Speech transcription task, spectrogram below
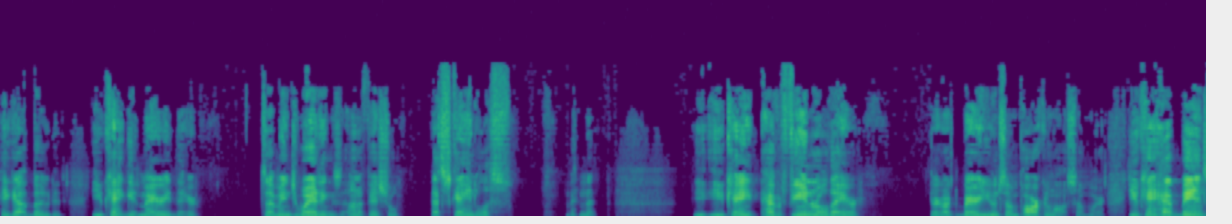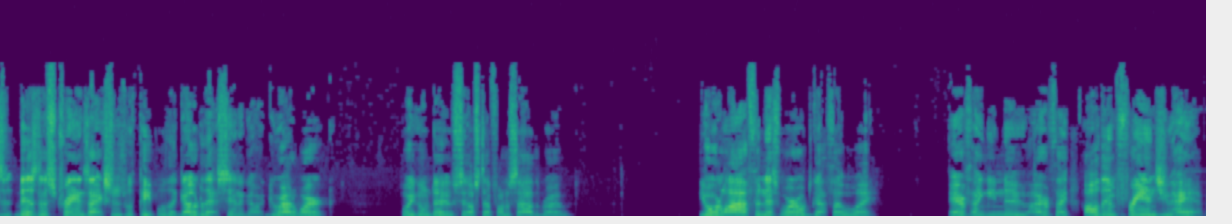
He got booted. You can't get married there. So that means your wedding's unofficial. That's scandalous, isn't it? You, you can't have a funeral there. They're going to bury you in some parking lot somewhere. You can't have business transactions with people that go to that synagogue. You're out of work. What are you going to do? Sell stuff on the side of the road? Your life in this world got thrown away. Everything you knew, everything, all them friends you have.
